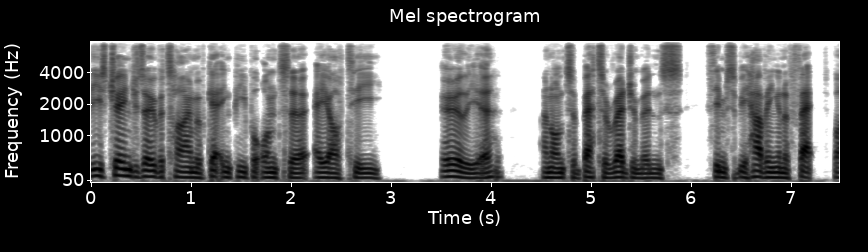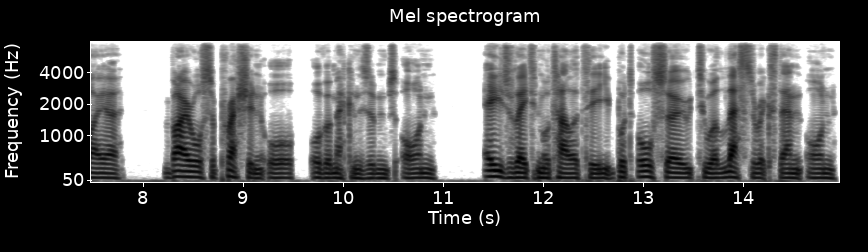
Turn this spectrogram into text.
these changes over time of getting people onto ART earlier and onto better regimens seems to be having an effect via viral suppression or other mechanisms on AIDS related mortality, but also to a lesser extent on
